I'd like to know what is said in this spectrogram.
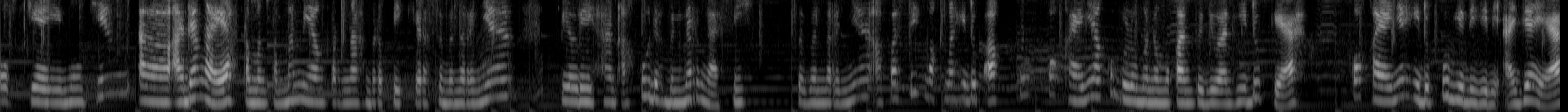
Oke, mungkin uh, ada nggak ya teman-teman yang pernah berpikir sebenarnya pilihan aku udah bener nggak sih? Sebenarnya apa sih makna hidup aku? Kok kayaknya aku belum menemukan tujuan hidup ya? Kok kayaknya hidupku gini-gini aja ya?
